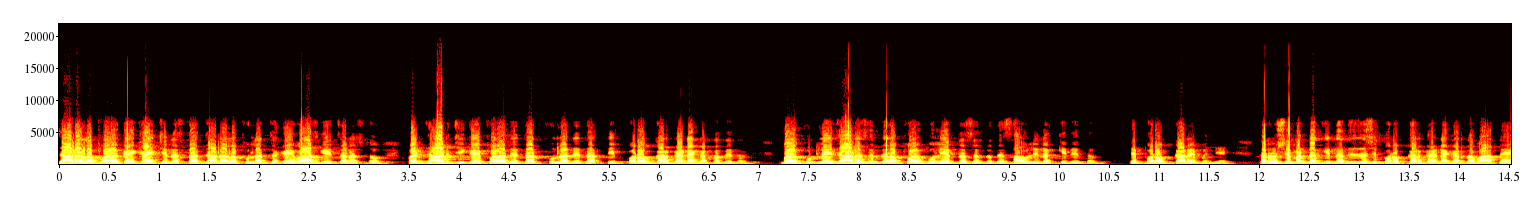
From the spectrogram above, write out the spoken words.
झाडाला फळं काही खायची नसतात झाडाला फुलांचा काही वास घ्यायचा नसतो. पण झाड जी काही फळं देतात फुलं देतात ती परोपकार करण्याकरता देतात. बघा कुठलंही झाड असेल त्याला फळ फुल येत नसेल तर ते सावली नक्की देतं. ते परोपकार आहे म्हणजे. तर ऋषी म्हणतात की नदी जशी परोपकार करण्याकरता वाहते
